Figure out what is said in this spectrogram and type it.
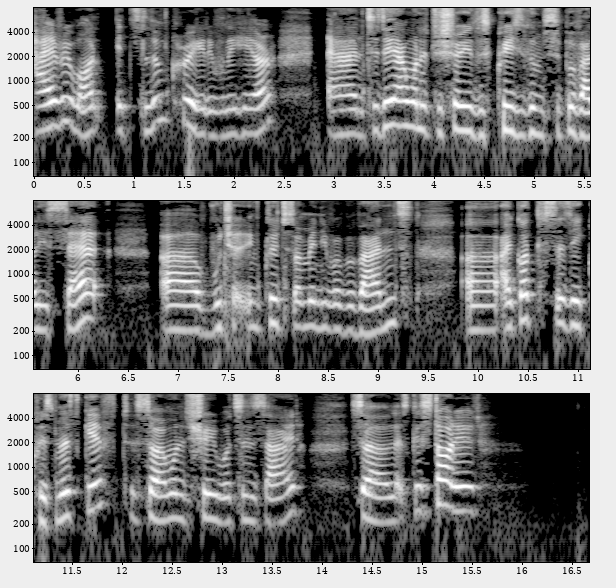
Hi everyone, it's Loom Creatively here, and today I wanted to show you this Cra-Z-Loom Super Value set, uh, which includes so many rubber bands. Uh, I got this as a Christmas gift, so I wanted to show you what's inside. So let's get started.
